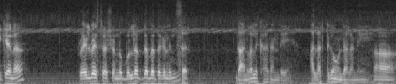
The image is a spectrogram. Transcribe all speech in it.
నీకేనా? రైల్వే స్టేషన్లో బుల్లెట్ దెబ్బ తగిలింది? సార్ దానివల్ల కాదండి. అలర్ట్గా ఉండాలని. ఆ.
